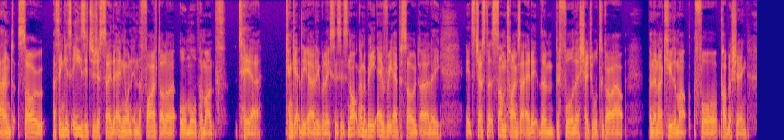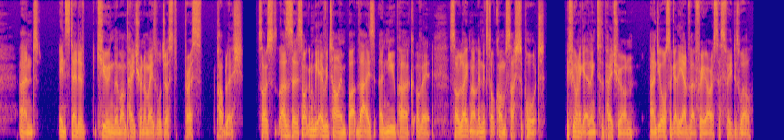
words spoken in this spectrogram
And so I think it's easy to just say that anyone in the $5 or more per month tier can get the early releases. It's not going to be every episode early. It's just that sometimes I edit them before they're scheduled to go out and then I queue them up for publishing. And instead of queuing them on Patreon, I may as well just press publish. So as I said, it's not going to be every time, but that is a new perk of it. So latenightlinux.com slash support if you want to get a link to the Patreon. And you also get the advert free RSS feed as well.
